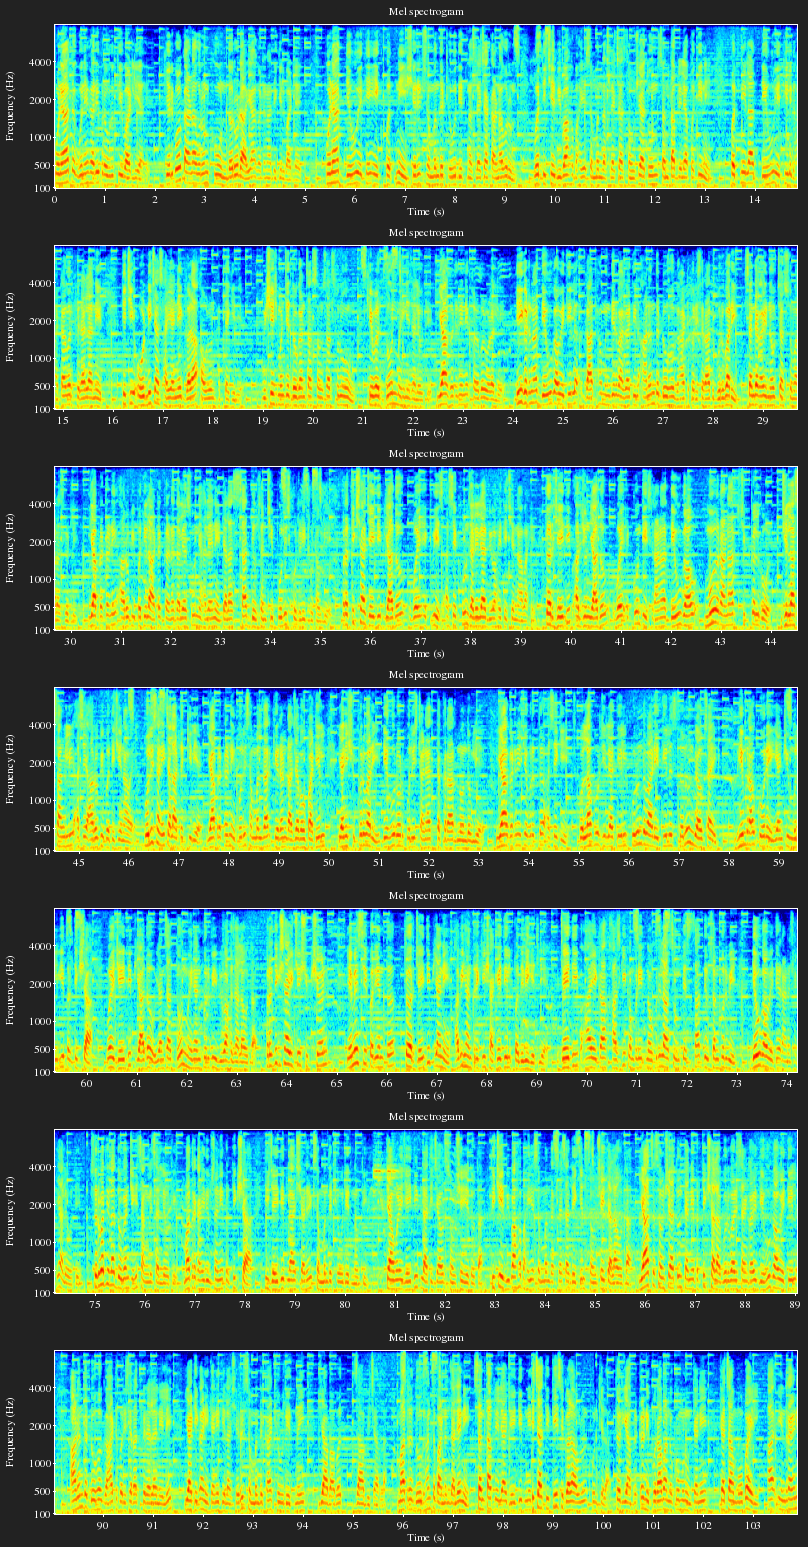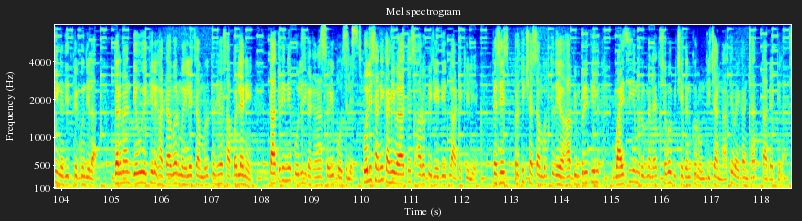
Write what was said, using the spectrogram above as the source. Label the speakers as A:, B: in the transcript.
A: पुण्यात गुन्हेगारी प्रवृत्ती वाढली आहे. किरकोळ कारणावरून खून दरोडा या घटना देखील वाढल्या आहेत. पुण्यात देहू येथे एक पत्नी शरीर संबंध ठेवू देत नसल्याच्या कारणावरून व तिचे विवाह बाह्य संबंध असल्याच्या संशयातून संतापलेल्या पतीने पत्नीला देहू येथील घाटावर फिरायला नेत तिची ओढणीच्या साह्याने गळा आवळून हत्या केली आहे. विशेष म्हणजे दोघांचा संसार सुरू होऊन केवळ दोन महिने झाले होते. या घटनेने खळबळ उडाली ही घटना देऊगाव येथील गाथा मंदिर भागातील आनंद डोह घाट परिसरात गुरुवारी संध्याकाळी नऊच्या सुमारास घडली. या प्रकरणी आरोपी पतीला अटक करण्यात आली असून न्यायालयाने त्याला सात दिवसांची पोलीस कोठडी ठोठावली आहे. प्रतीक्षा जयदीप यादव वय एकवीस असे खून झालेल्या विवाहितेचे नाव आहे. तर जयदीप अर्जुन यादव वय एकोणतीस राणा देऊगाव मूळ राहणार चिक्कलगोळ जिल्हा सांगली असे आरोपी पतीचे नाव आहे. पोलिसांनी त्याला अटक केली आहे. या प्रकरणी पोलीस अंमलदार किरण राजाभाऊ पाटील यांनी शुक्रवारी देहू रोड पोलीस ठाण्यात तक्रार नोंदवली आहे. या घटनेचे वृत्त असे की कोल्हापूर जिल्ह्यातील कुरुंदवाड येथील सलून व्यावसायिक भीमराव कोरे यांची मुलगी प्रतीक्षा व जयदीप यादव यांचा दोन महिन्यांपूर्वी विवाह झाला होता. प्रतीक्षा हिचे शिक्षण एम एस सी पर्यंत तर जयदीप याने अभियांत्रिकी शाखेतील पदवी घेतली आहे. जयदीप हा एका खासगी कंपनीत नोकरीला असून ते सात दिवसांपूर्वी देवगाव येथे राहण्यासाठी आले होते. सुरुवातीला दोघांचेही चांगले चालले होते. मात्र काही दिवसांनी प्रतीक्षा ही जयदीपला शारीरिक संबंध ठेवू देत नव्हती. त्यामुळे जयदीपला तिच्यावर संशय येत होता. तिचे विवाह बाह्य संबंध असल्याचा देखील संशय त्याला होता. याच संशयातून त्याने प्रतीक्षाला गुरुवारी सायंकाळी देहूगाव येथील आनंद डोह घाट परिसरात फिरायला नेले. या ठिकाणी त्याने तिला शरीर संबंध का ठेवू देत नाही याबाबत जाब विचारला. मात्र दोघांचं भांडण झाल्याने संतापलेल्या जयदीपने तिचा तिथेच गळा आवळून खून केला. तर या प्रकरणी पुरावा नको म्हणून त्याने त्याचा मोबाईल हा इंद्रायणी नदीत फेकून दिला. दरम्यान देऊ येथील घाटावर महिलेचा मृतदेह सापडल्याने तातडीने पोलीस घटनास्थळी पोहोचले. पोलिसांनी काही वेळातच आरोपी जयदीपला अटक केली तसेच प्रतीक्षाचा मृतदेह हा पिंपरीतील वायसीएम रुग्णालयात शवविच्छेदन करून तिच्या नातेवाईकांच्या ताब्यात दिला.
